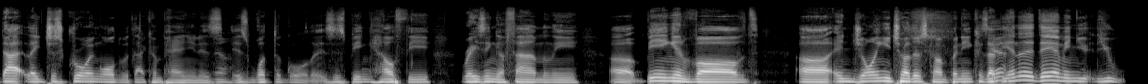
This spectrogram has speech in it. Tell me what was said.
that like just growing old with that companion is Yeah. is what the goal is. Is being healthy, raising a family, uh, being involved, uh, enjoying each other's company. Because at Yeah. the end of the day, I mean, you you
